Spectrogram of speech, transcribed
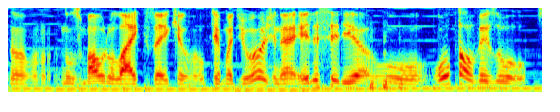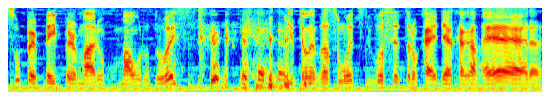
no- nos Mauro Likes aí, que é o tema de hoje, né? Ele seria o. Ou talvez o Super Paper Mario Mauro 2, que tem um negócio muito de você trocar ideia com a galera,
